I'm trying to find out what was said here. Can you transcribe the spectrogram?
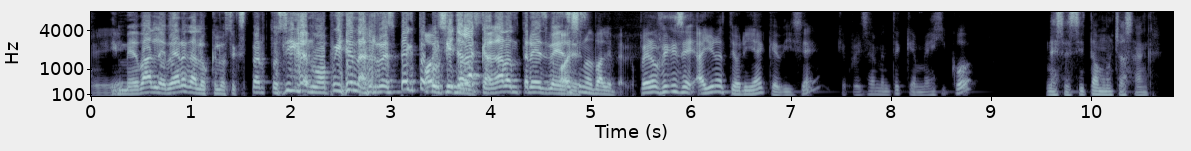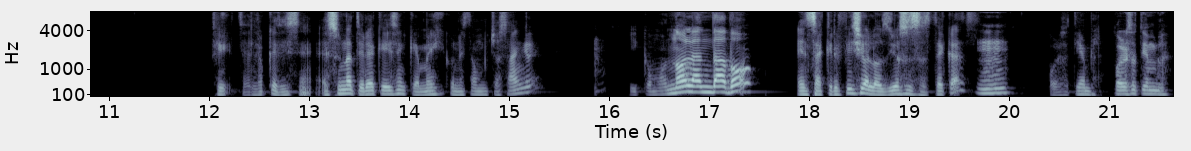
Sí. y me vale verga lo que los expertos digan o opinen al respecto Hoy porque sí ya nos- la cagaron tres Hoy veces. sí nos vale verga. Pero fíjese, hay una teoría que dice que precisamente que México necesita mucha sangre. Fíjate, es lo que dice. Es una teoría que dicen que México necesita mucha sangre. Y como no la han dado en sacrificio a los dioses aztecas, por eso tiembla. Por eso tiembla.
